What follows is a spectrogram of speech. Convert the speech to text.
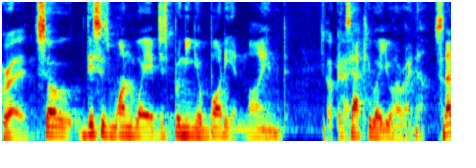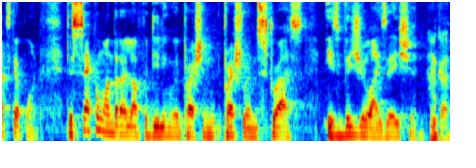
Right. So this is one way of just bringing your body and mind okay. exactly where you are right now. So that's step one. The second one that I love for dealing with pressure, pressure and stress is visualization. Okay.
